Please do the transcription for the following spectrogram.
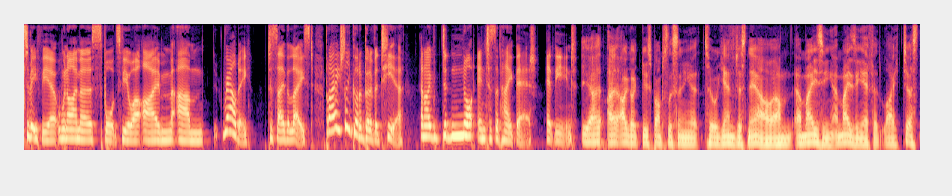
to be fair, when I'm a sports viewer, I'm um, rowdy to say the least. But I actually got a bit of a tear and I did not anticipate that at the end. Yeah, I, I got goosebumps listening it to again just now. Um, amazing, amazing effort. Like just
